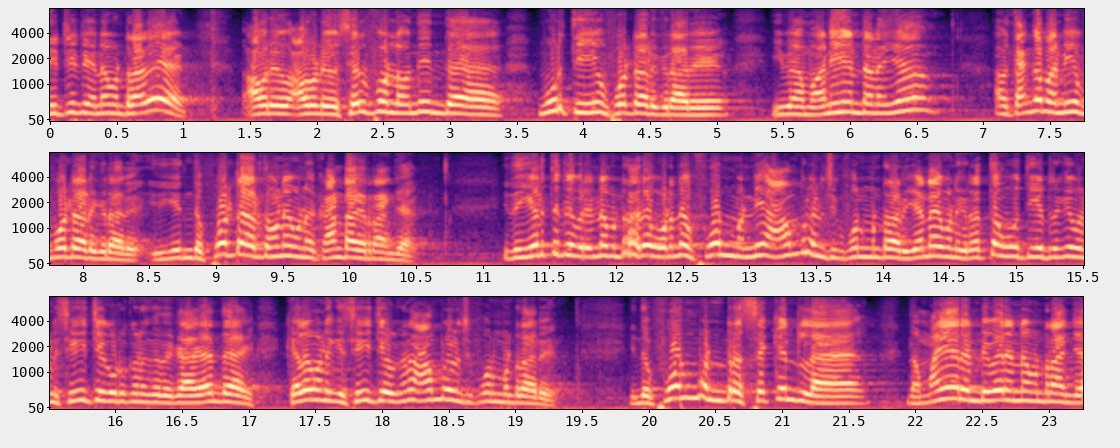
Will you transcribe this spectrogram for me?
திட்டிட்டு என்ன பண்ணுறாரு அவர் அவருடைய செல்ஃபோனில் வந்து இந்த மூர்த்தியையும் ஃபோட்டோ எடுக்கிறாரு. இவன் மணிகண்டனையும் அவன் தங்கமணியும் ஃபோட்டோ எடுக்கிறாரு. இந்த ஃபோட்டோ எடுத்தவொடனே இவனுக்கு காண்டாகிறாங்க இதை எடுத்துகிட்டு இவர் என்ன பண்ணுறாரு உடனே ஃபோன் பண்ணி ஆம்புலன்ஸுக்கு ஃபோன் பண்ணுறாரு ஏன்னா இவனுக்கு ரத்தம் ஊற்றிட்டு இருக்கு இவனுக்கு சிகிச்சை கொடுக்கணுங்கிறதுக்காக இந்த கிழவனுக்கு சிகிச்சை கொடுக்கணும் ஆம்புலன்ஸுக்கு ஃபோன் பண்ணுறாரு இந்த ஃபோன் பண்ணுற செகண்டில் இந்த மயம் ரெண்டு பேரும் என்ன பண்ணுறாங்க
